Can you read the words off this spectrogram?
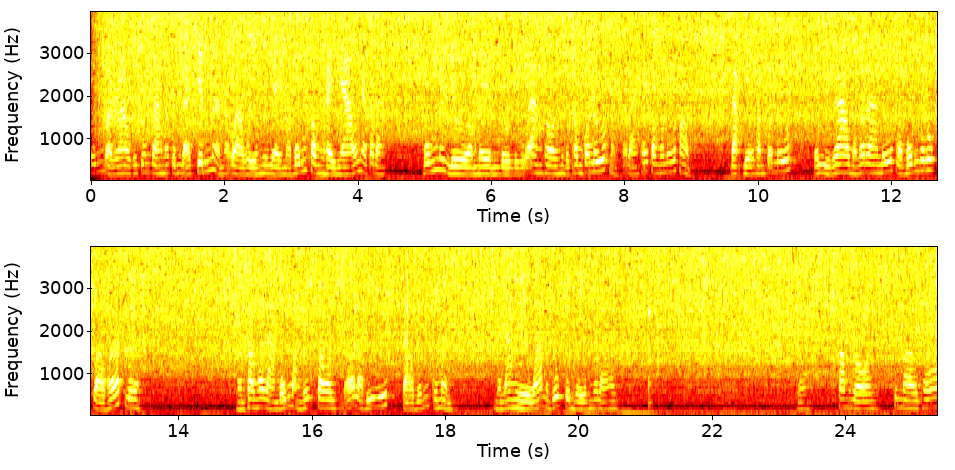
bún và rau của chúng ta nó cũng đã chín rồi nó hòa quyện như vậy mà bún không hề nhão nha các bạn. Bún nó vừa mềm đồ đủ ăn thôi nhưng mà không có nước nè các bạn thấy không có nước không? Đặc biệt không có nước bởi vì rau mà nó ra nước là bún nó rút vào hết luôn. Mình không có làm bún bằng nước sôi đó là bí quyết xào bún của mình. Mình ăn nhiều quá mình rút kinh nghiệm các bạn ơi. Rồi, xong rồi xin mời thôi.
